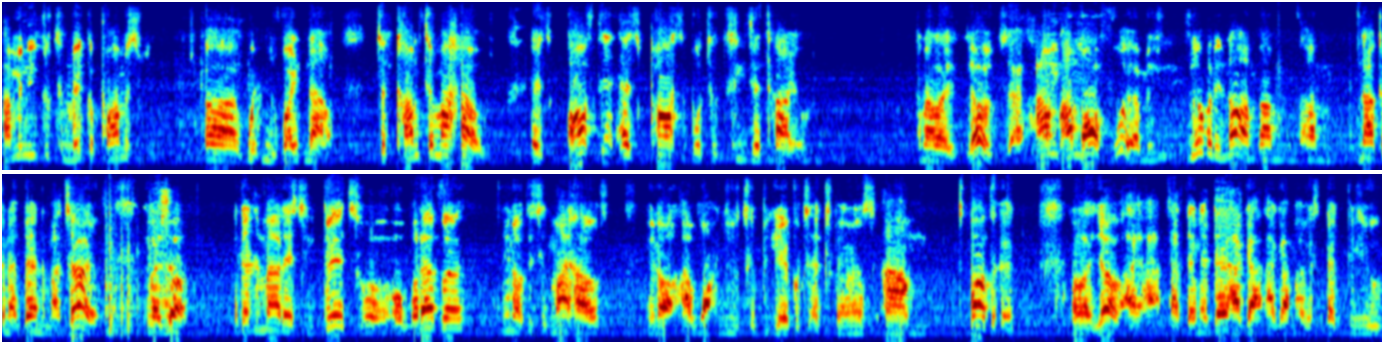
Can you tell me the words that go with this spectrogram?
I'm going to need you to make a promise uh, with me right now to come to my house as often as possible to see your child. And I'm like, yo, I'm, I'm all for it. I mean, you already know I'm, I'm, I'm not going to abandon my child. He's like, yo, it doesn't matter if she bitch or, or whatever. You know, this is my house. You know, I want you to be able to experience um, fatherhood. I'm like, yo, I, I, at the end of the day, I got, I got my respect for you.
